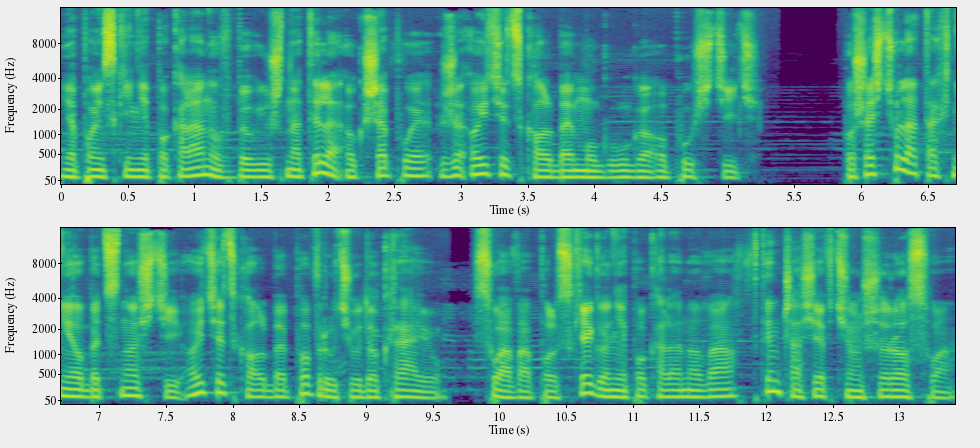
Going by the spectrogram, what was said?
japoński Niepokalanów był już na tyle okrzepły, że ojciec Kolbe mógł go opuścić. Po sześciu latach nieobecności ojciec Kolbe powrócił do kraju. Sława polskiego Niepokalanowa w tym czasie wciąż rosła.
